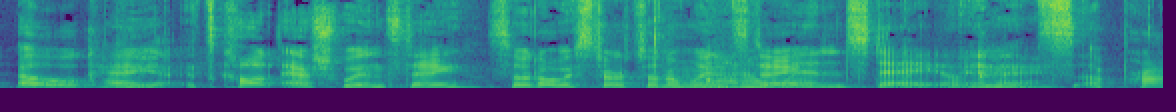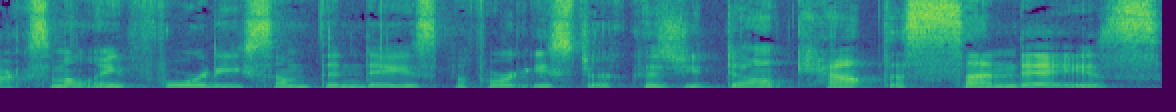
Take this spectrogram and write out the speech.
Oh, okay. Yeah, it's called Ash Wednesday, so it always starts on a Wednesday. Wednesday, okay. and it's approximately forty something days before Easter because you don't count the Sundays.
